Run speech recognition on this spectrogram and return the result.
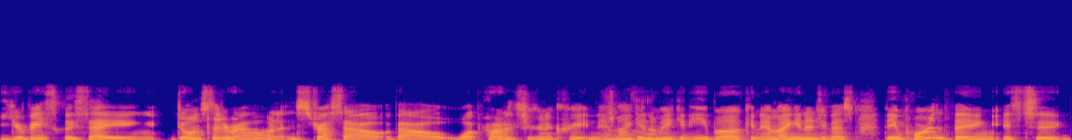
you're basically saying don't sit around and stress out about what products you're going to create and am I going to make an ebook and am I going to do this? The important thing is to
